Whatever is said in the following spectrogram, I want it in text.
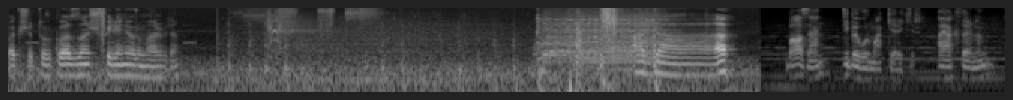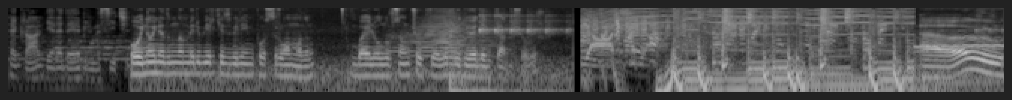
Bak şu turkuazdan şüpheleniyorum harbiden. Aga. Bazen dibe vurmak gerekir. Ayaklarının tekrar yere değebilmesi için. Oyun oynadığımdan beri bir kez bile imposter olmadım. Böyle olursam çok iyi olur. Videoya denk gelmiş olur. Oh,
